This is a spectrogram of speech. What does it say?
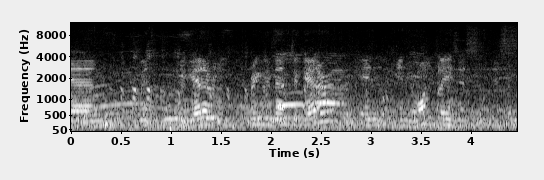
And with together, bringing them together in, in one place is, is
